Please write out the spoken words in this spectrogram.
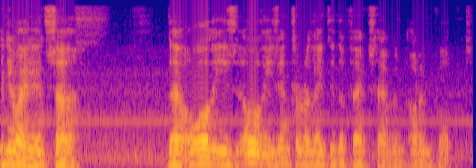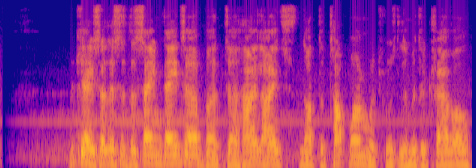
anyway, it's uh, the, all these all these interrelated effects have are important. Okay, so this is the same data, but uh, highlights not the top one, which was limited travel,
